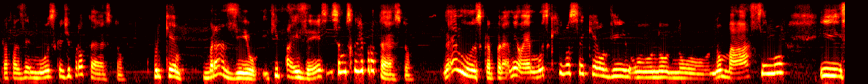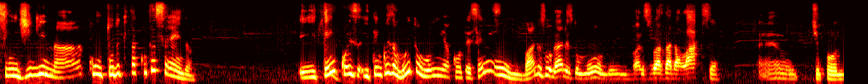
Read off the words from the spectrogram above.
Para fazer música de protesto. Porque Brasil, e que país é esse? Isso é música de protesto. Não é música para meu, é música que você quer ouvir no, no, no máximo e se indignar com tudo que está acontecendo. E tem coisa e tem coisa muito ruim acontecendo em vários lugares do mundo, em vários lugares da galáxia, é, tipo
